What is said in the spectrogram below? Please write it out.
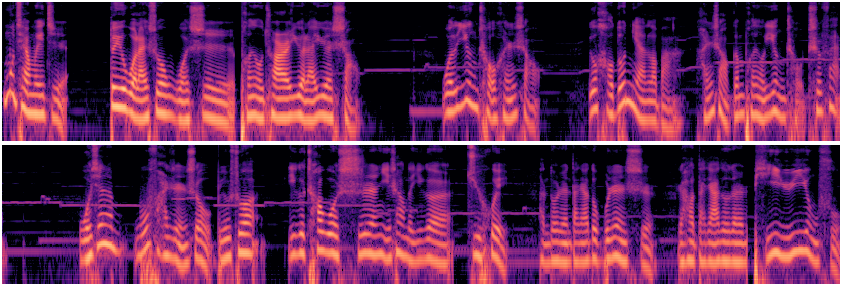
目前为止，对于我来说，我是朋友圈越来越少，我的应酬很少，有好多年了吧，很少跟朋友应酬吃饭。我现在无法忍受，比如说。一个超过十人以上的一个聚会，很多人大家都不认识，然后大家都在疲于应付，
